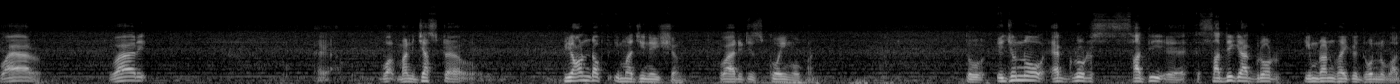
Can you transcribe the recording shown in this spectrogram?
ওয়ার ওয়ার মানে just beyond of imagination war it is going over তো এই জন্য অ্যাগ্রোর সাদি সাদিক অ্যাগ্রোর ইমরান ভাইকে ধন্যবাদ।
